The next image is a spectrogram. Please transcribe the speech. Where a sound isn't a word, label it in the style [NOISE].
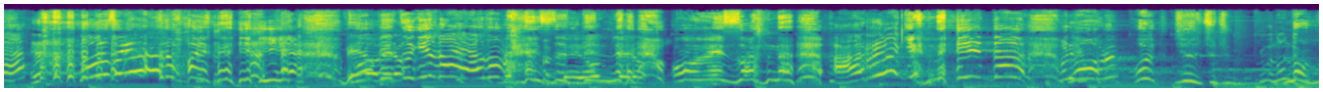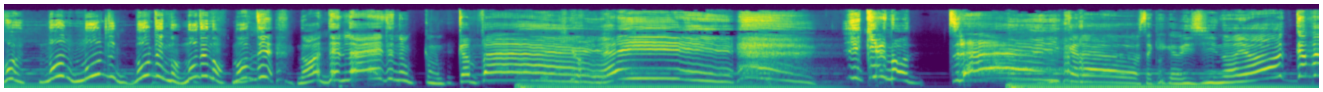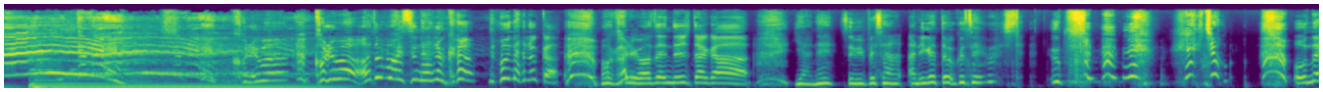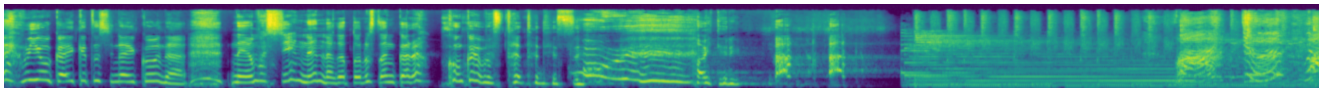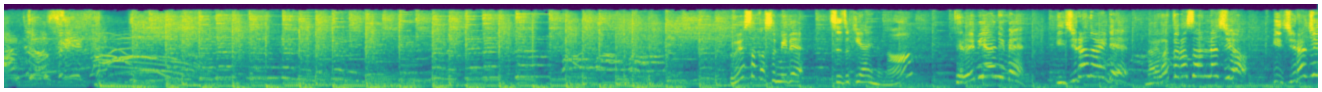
いやベロベいアドバイスってベロベロ。おめえそんなあるわけねえだ。あれ？あれ？おいちょちょちょ今飲んでなはいな飲んで飲んでんの飲んでんの飲んで飲んでないでのもう乾杯はい生きるのつらいからお酒が美味しいのよ乾杯これは、これはアドバイスなのか、どうなのか、わかりませんでしたが。いやね、すみぺさん、ありがとうございました。うっ、以上、[LAUGHS] お悩みを解決しないコーナー、悩ましいね、長瀞さんから、今回もスタートです。[LAUGHS] 吐いてる。One, two, one, two, three、上坂すみれ、鈴木愛奈のテレビアニメ「いじらないで長瀞さんラジオいじらじ」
